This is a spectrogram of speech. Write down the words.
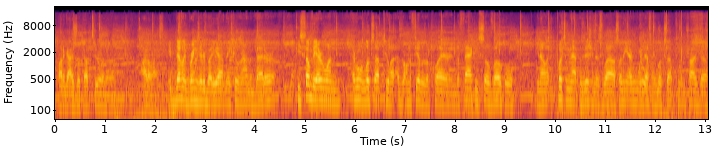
a lot of guys look up to and uh, idolize. He definitely brings everybody up, makes people around him better. He's somebody everyone everyone looks up to as, on the field as a player, and the fact he's so vocal you know, it puts him in that position as well. So I think everyone definitely looks up to him, tries to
